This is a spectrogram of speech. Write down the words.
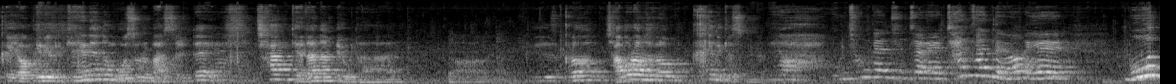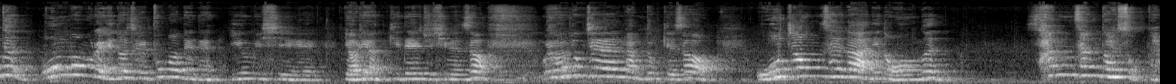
그 연기를 그렇게 해내는 모습을 봤을 때 참 대단한 배우다. 어, 그, 그런 작업을 하면서 크게 느꼈습니다. 이야, 엄청난 진짜 예, 찬사인데요. 예. 모든 온몸으로 에너지를 뿜어내는 이유미 씨의 열연 기대해 주시면서 우리 홍종찬 감독께서 오정세가 아닌 어흥은 상상도 할 수 없다.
